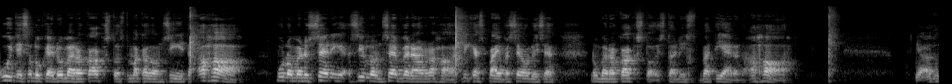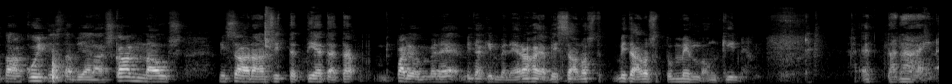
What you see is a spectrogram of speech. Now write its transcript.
Kuitissa lukee numero 12, mä katson siitä, ahaa, mulla on mennyt sen, silloin sen verran rahaa, mikäs päivä se oli se numero 12, niin mä tiedän, ahaa. Ja otetaan kuitista vielä skannaus, niin saadaan sitten tietää, että paljon menee, mitäkin menee rahaa ja missä on ostettu, mitä on ostettu milloinkin. Että näin.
